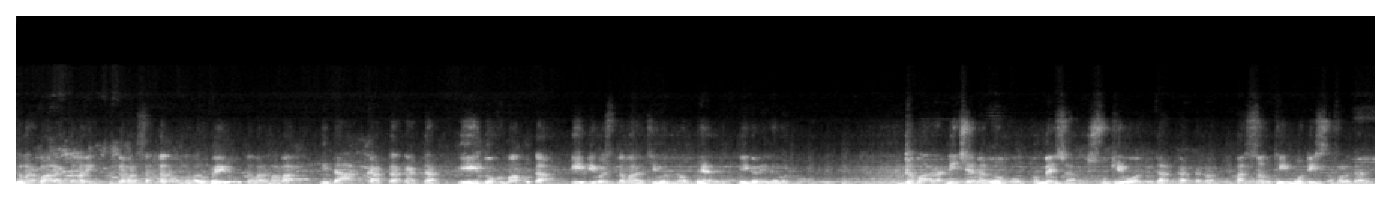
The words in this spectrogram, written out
તમારા બાળક, તમારી, તમારા સંતાનો, તમારું બૈરું, તમારા મા બાપ એ દાંત કાઢતા કાઢતા એ દુઃખમાં હતા એ દિવસ તમારા જીવનનો ફેર એ ગણી લેવો. તમારા નીચેના લોકો હંમેશા સુખી હોવા જોઈએ દાંત કાઢતા કાઢતા, આ સૌથી મોટી સફળતાની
